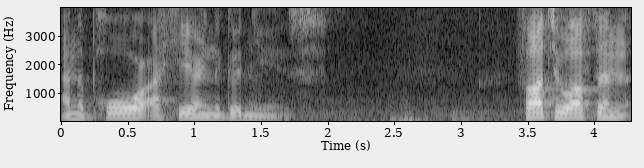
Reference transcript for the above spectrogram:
and the poor are hearing the good news. Far too often,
